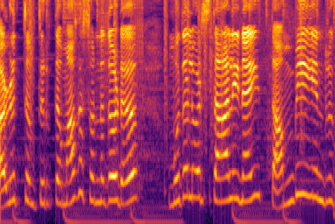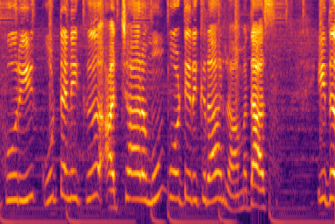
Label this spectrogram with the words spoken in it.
அழுத்தம் திருத்தமாக சொன்னதோடு முதல்வர் ஸ்டாலினை தம்பி என்று கூறி கூட்டணிக்கு அச்சாரமும் போட்டிருக்கிறார் ராமதாஸ். இது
